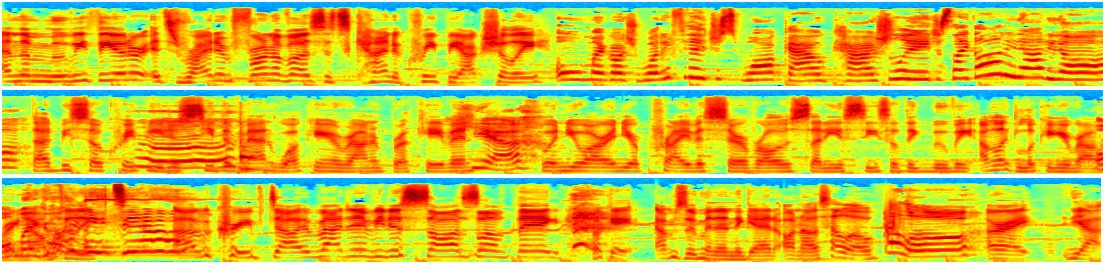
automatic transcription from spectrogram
And the movie theater, it's right in front of us. It's kind of creepy, actually. Oh my gosh, what if they just walk out casually, just like, ah, oh, da da da. That'd be so creepy. You just see the man walking around in Brookhaven. Yeah. When you are in your private server, all of a sudden you see something moving. I'm like looking around Oh right my now. I'm god, feeling- me too. I'm creeped out. Imagine if you just saw something. Okay, I'm zooming in again on us. Hello. Hello. All right. Yeah,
